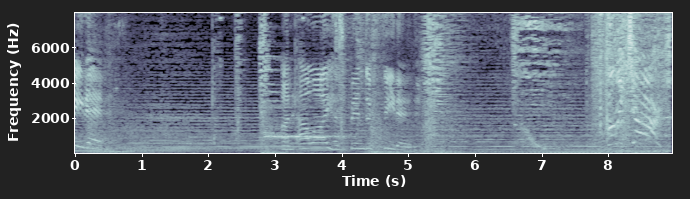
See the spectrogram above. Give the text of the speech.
defeated! An ally has been defeated. Fully charged!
